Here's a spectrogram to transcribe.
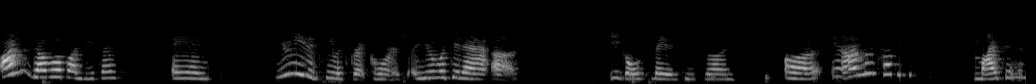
I'm gonna double up on defense, and you need a team with great corners. You're looking at uh, Eagles made a deep run, uh, and I'm gonna probably get, in my opinion,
